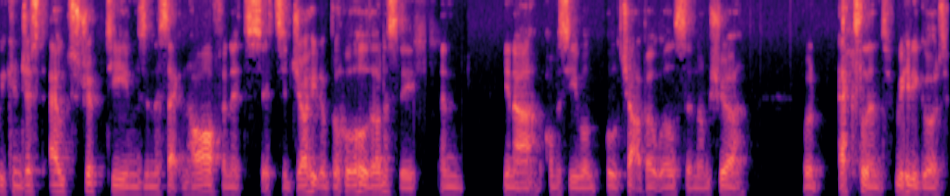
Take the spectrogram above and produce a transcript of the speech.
we can just outstrip teams in the second half and it's it's a joy to behold, honestly. And you know, obviously we'll we'll chat about Wilson, I'm sure, but excellent, really good.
